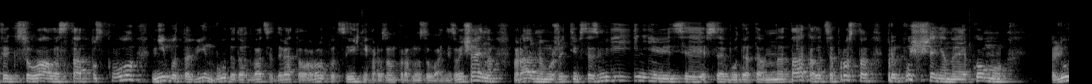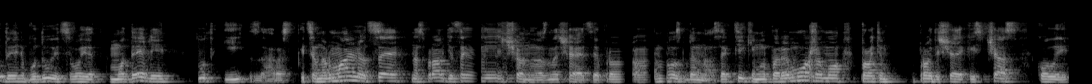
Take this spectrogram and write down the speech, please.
зафіксували статус-кво, нібито він буде до 29-го року. Це їхній горизонт прогнозування. Звичайно, в реальному житті все змінюється і все буде там не так, але це просто припущення, на якому люди будують свої моделі. Тут і зараз, і це нормально. Це насправді це нічого не означає. Це прогноз для нас. Як тільки ми переможемо, потім пройде ще якийсь час, коли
